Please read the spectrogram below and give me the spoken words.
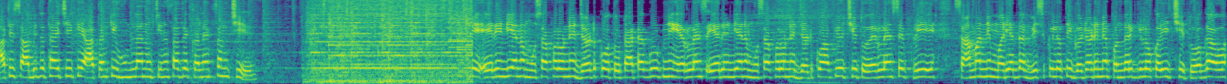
આથી સાબિત થાય છે કે આતંકી હુમલાનું ચીન સાથે કનેક્શન છે. એર ઇન્ડિયાના મુસાફરોને ઝટકો. તો ટાટા ગ્રુપની એરલાઇન્સ એર ઇન્ડિયાને મુસાફરોને ઝટકો આપ્યો છે. તો એરલાઇન્સે ફ્રી સામાનની મર્યાદા વીસ કિલોથી ઘટાડીને પંદર કિલો કરી છે. તો અગાઉ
